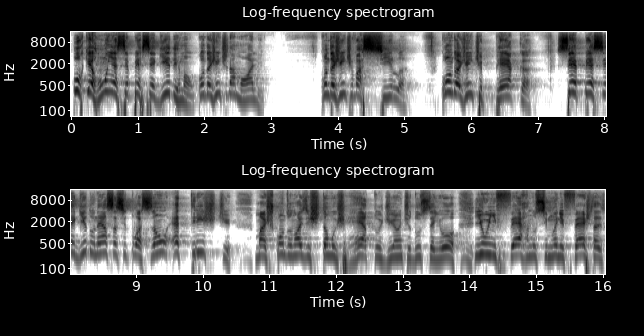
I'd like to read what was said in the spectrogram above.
Porque ruim é ser perseguido, irmão, quando a gente dá mole quando a gente vacila, quando a gente peca, ser perseguido nessa situação é triste, mas quando nós estamos retos diante do Senhor e o inferno se manifesta,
